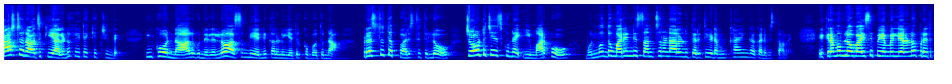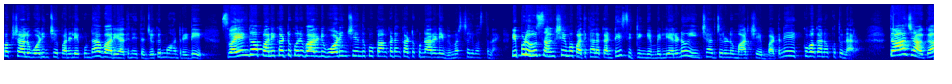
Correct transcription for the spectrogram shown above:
రాష్ట్ర రాజకీయాలను హీటెక్కించింది. ఇంకో నాలుగు నెలల్లో అసెంబ్లీ ఎన్నికలను ఎదుర్కోబోతున్న ప్రస్తుత పరిస్థితుల్లో చోటు చేసుకున్న ఈ మార్పు మున్ముందు మరిన్ని సంచలనాలను తెరతీయడం ఖాయంగా కనిపిస్తోంది. ఈ క్రమంలో వైసీపీ ఎమ్మెల్యేలను ప్రతిపక్షాలు ఓడించే పని లేకుండా వారి అధినేత జగన్మోహన్ రెడ్డి స్వయంగా పని కట్టుకుని వారిని ఓడించేందుకు కంకణం కట్టుకున్నారని విమర్శలు వస్తున్నాయి. ఇప్పుడు సంక్షేమ పథకాల కంటే సిట్టింగ్ ఎమ్మెల్యేలను ఇన్ఛార్జీలను మార్చే బటనే ఎక్కువగా నొక్కుతున్నారు. తాజాగా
